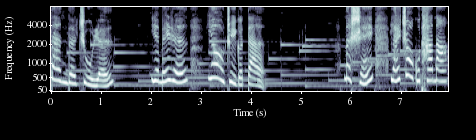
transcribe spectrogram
蛋的主人，也没人要这个蛋。那谁来照顾它呢？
